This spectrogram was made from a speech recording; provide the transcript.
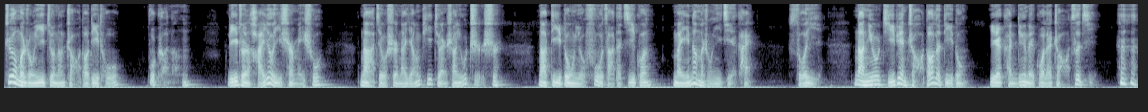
这么容易就能找到地图，不可能。李准还有一事没说，那就是那羊皮卷上有指示，那地洞有复杂的机关，没那么容易解开，所以。那妞即便找到了地洞，也肯定得过来找自己。哼哼，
